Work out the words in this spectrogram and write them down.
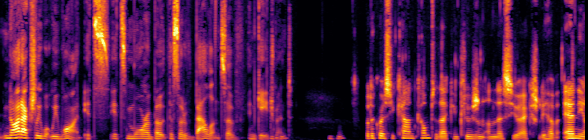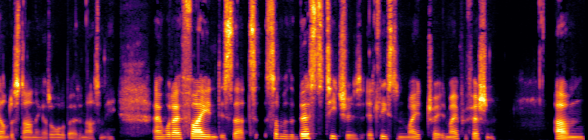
not actually what we want. It's it's more about the sort of balance of engagement. Mm-hmm. But of course, you can't come to that conclusion unless you actually have any understanding at all about anatomy. And what I find is that some of the best teachers, at least in my trade, in my profession, um,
